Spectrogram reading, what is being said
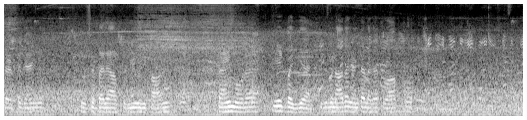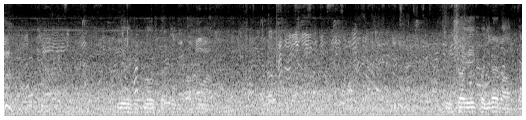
سائڈ سے جائیں گے تو اس سے پہلے آپ کو ویو دکھا دوں ٹائم ہو رہا ہے ایک بج گیا ہے۔ تقریباً آدھا گھنٹہ لگا تو آپ کو یہ کلوز کر کے دکھا ہوں اس کا ایک بج رہا ہے رات کا۔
